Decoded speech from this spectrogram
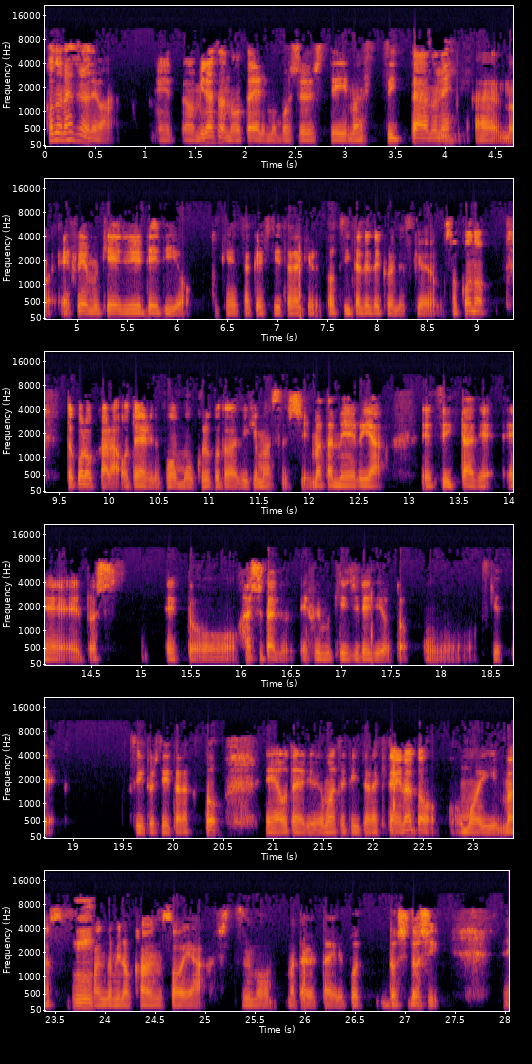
このラジオでは、えっ、と、皆さんのお便りも募集しています。ツイッターのね、あの、FMKG レディオと検索していただけると、ツイッター出てくるんですけれども、そこのところからお便りのフォームを送ることができますし、またメールや、えツイッターで、えっ、と、しえっ、と、ハッシュタグ FMKG レディオとおつけて、ツイートしていただくと、えーお便りを読ませていただきたいなと思います。うん番組の感想や質問、またお便りぼ、どしどし、え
